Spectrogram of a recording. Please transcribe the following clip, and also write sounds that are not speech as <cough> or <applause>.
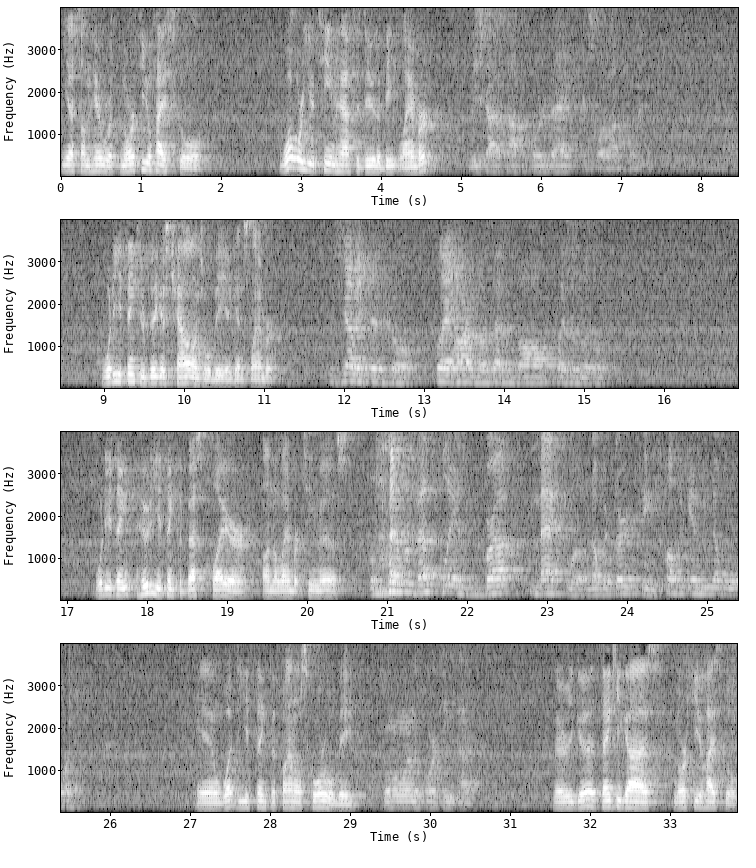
Yes, I'm here with Northview High School. What will your team have to do to beat Lambert? We just got to stop the quarterback and score a lot of points. What do you think your biggest challenge will be against Lambert? It's got to be physical. Play hard on both sides of the ball. Play to the whistle. What do you think? Who do you think the best player on the Lambert team is? <laughs> Lambert best player is Brock Maxwell, number 13, public enemy number one. And what do you think the final score will be? 21 to 14 pass. Very good. Thank you guys, Northview High School.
